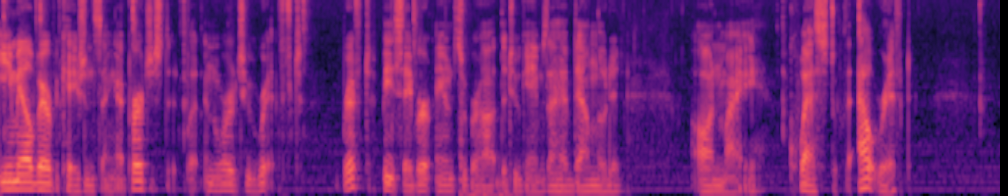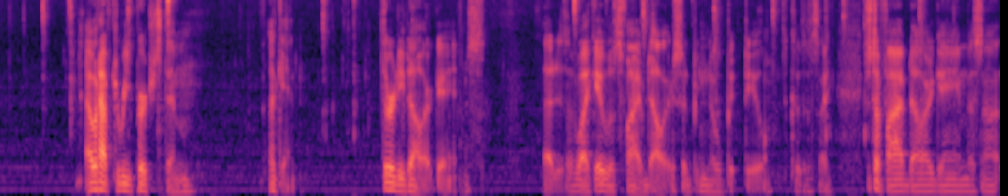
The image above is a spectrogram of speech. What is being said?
email verification saying I purchased it. But in order to Rift, Rift, Beat Saber, and Super Hot, the two games I have downloaded on my Quest without Rift, I would have to repurchase them again. $30 games. That is, like, it was $5, it'd be no big deal. Because it's like, just a $5 game, that's not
